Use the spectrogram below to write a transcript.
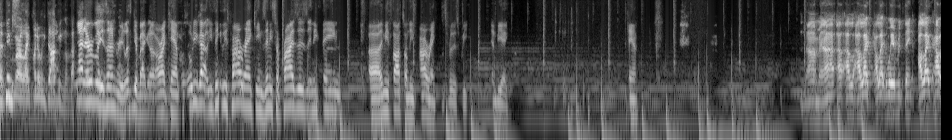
rankings? People are like, "What are we talking about?" Not everybody's hungry. Let's get back. All right, Cam. What do you got? You think of these power rankings? Any surprises? Anything? Uh, any thoughts on these power rankings for this week? NBA. Cam. Nah, man, I, I I like I like the way everything. I like how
